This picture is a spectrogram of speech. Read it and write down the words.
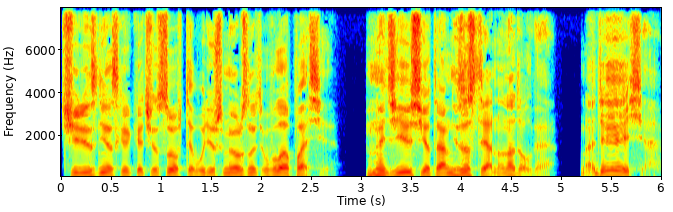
Через несколько часов ты будешь мерзнуть в Лапасе. Надеюсь, я там не застряну надолго. Надейся.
